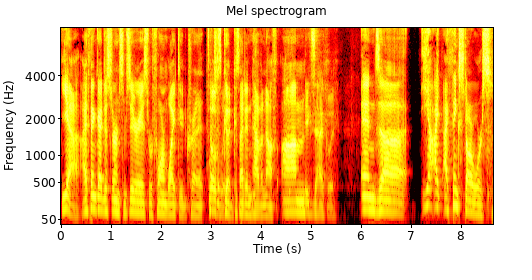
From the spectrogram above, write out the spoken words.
Yeah, I think I just earned some serious reform white dude credit, which is good because I didn't have enough. Um, Exactly. and uh, yeah, I, I think Star Wars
